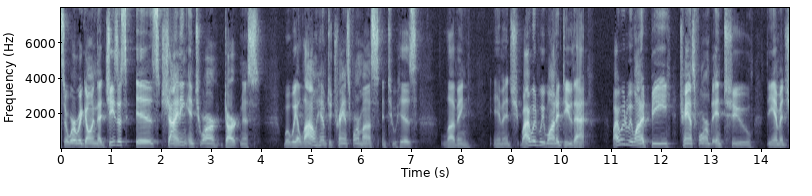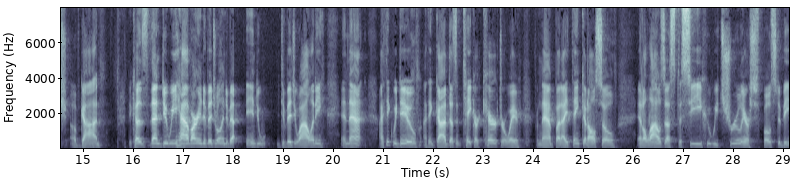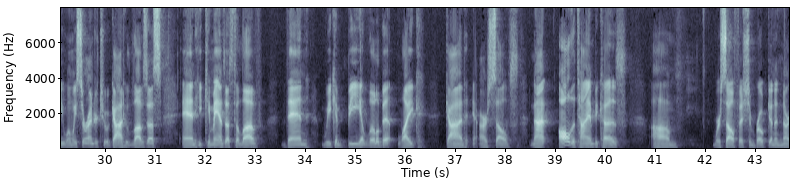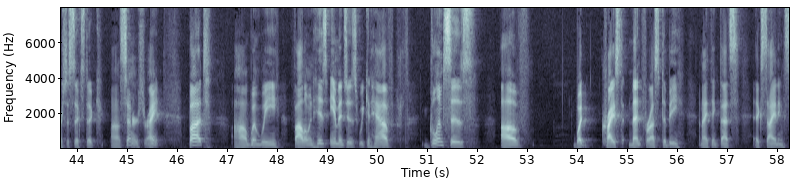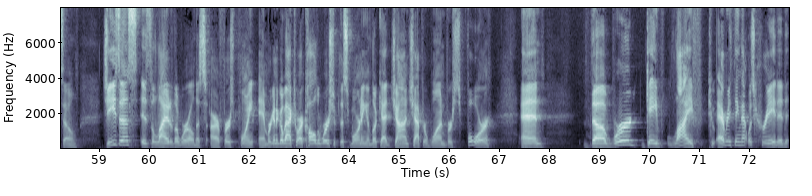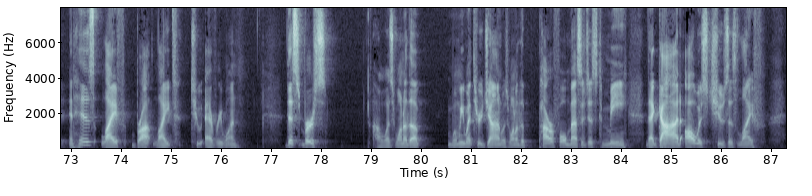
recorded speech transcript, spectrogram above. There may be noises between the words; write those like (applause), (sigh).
So, where are we going? That Jesus is shining into our darkness. Will we allow him to transform us into his loving image? Why would we want to do that? Why would we want to be transformed into the image of God? Because then, do we have our individual individuality in that? I think we do. I think God doesn't take our character away from that, but I think it also it allows us to see who we truly are supposed to be. When we surrender to a God who loves us and he commands us to love, then we can be a little bit like God ourselves. Not all the time because um, we're selfish and broken and narcissistic uh, sinners, right? But uh, when we follow in his images, we can have glimpses of what Christ meant for us to be. And I think that's exciting. So, Jesus is the light of the world. That's our first point. And we're going to go back to our call to worship this morning and look at John chapter 1, verse 4. And the Word gave life to everything that was created, and His life brought light to everyone. This verse uh, was one of the, when we went through John, was one of the powerful messages to me that God always chooses life,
